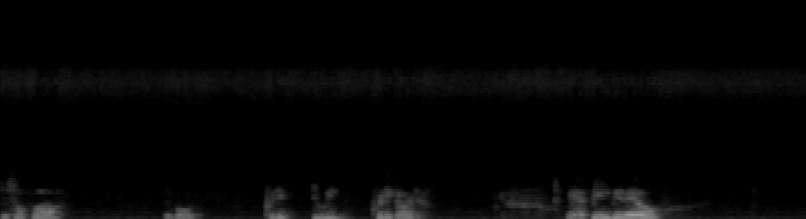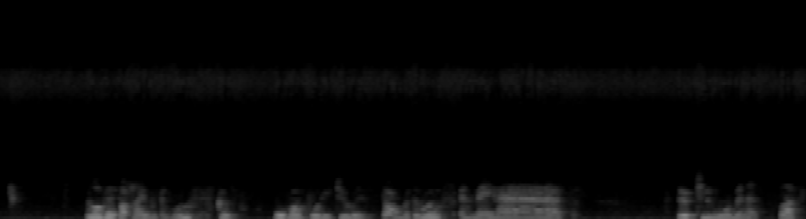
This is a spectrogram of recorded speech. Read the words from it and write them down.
So so far they're both pretty doing pretty good. Got Baby Boo. A little bit behind with the roof because Wolf 142 is done with the roof and they have 13 more minutes left.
